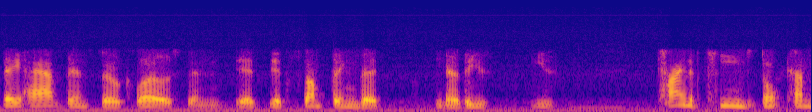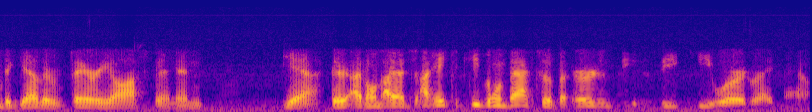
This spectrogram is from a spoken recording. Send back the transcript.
they have been so close, and it, it's something that you know these these kind of teams don't come together very often, and yeah, I don't. I, I hate to keep going back to it, but urgency is the key word right now.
